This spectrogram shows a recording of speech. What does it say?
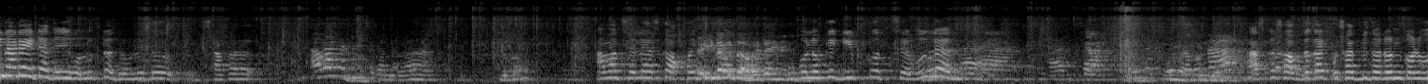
ইনারে এটা দেই হলুদটা ধরে তো শাখা। আমার ছেলে আজকে অক্ষয় উপলক্ষে গিফট করছে বুঝলেন? আজকে সব জায়গায় প্রসাদ বিতরণ করব।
